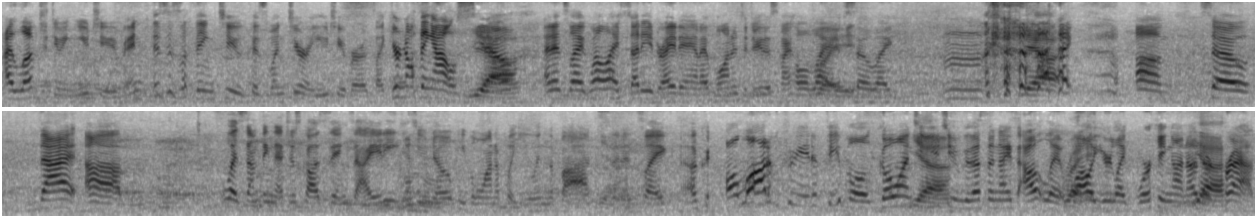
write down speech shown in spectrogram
I loved doing YouTube. And this is a thing too, because once you're a YouTuber, it's like you're nothing else, you know? And it's like, well, I studied writing and I've wanted to do this my whole life. Right. So like mm. Yeah. um, so that um, was something that just caused anxiety because you know people want to put you in the box, Mm-hmm. Yeah. and it's like a, a lot of creative people go onto Yeah. YouTube because that's a nice outlet Right. while you're like working on other Yeah. crap.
